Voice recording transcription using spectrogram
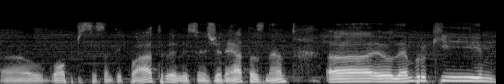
uh, o golpe de 64, eleições diretas, né? Uh, eu lembro que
